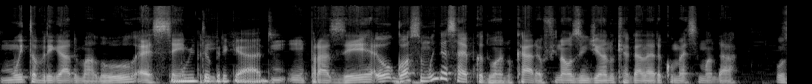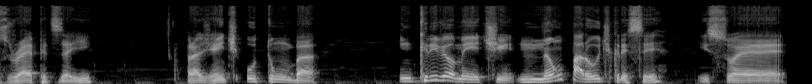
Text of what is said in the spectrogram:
muito obrigado, Malu. É sempre Muito obrigado. um, um prazer. Eu gosto muito dessa época do ano, cara. O finalzinho de ano que a galera começa a mandar os rapids aí pra gente. O Tumba, incrivelmente, não parou de crescer. Isso é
